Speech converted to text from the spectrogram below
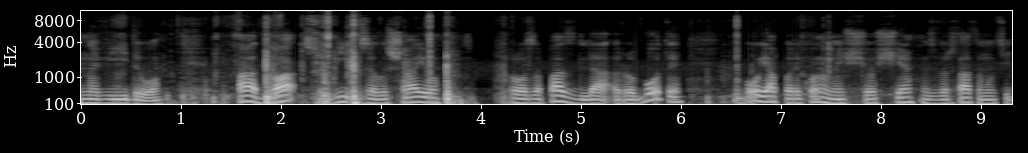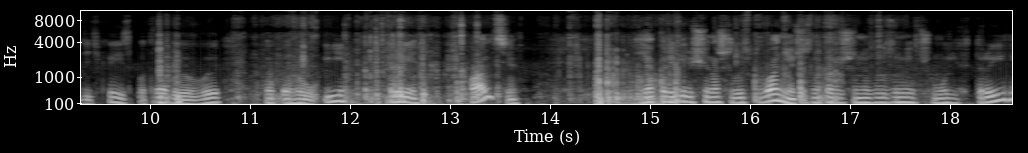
на відео. А два собі залишаю про запас для роботи, бо я переконаний, що ще звертатимуться дітьки із потребою в ППГУ. І три пальці. Я перевірю ще наше листування. Чесно кажучи, не зрозумів, чому їх три.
